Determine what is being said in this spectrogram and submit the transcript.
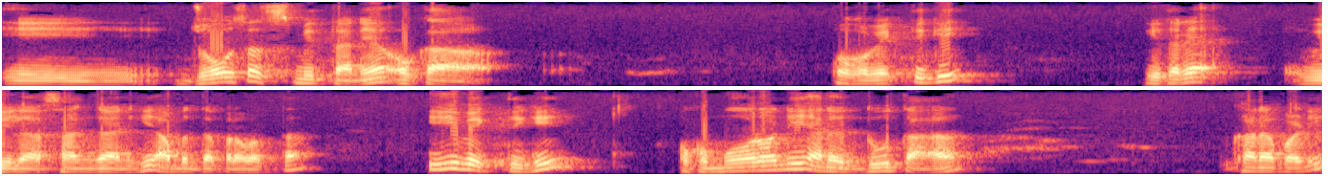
ఈ జోసెఫ్ స్మిత్ అనే ఒక ఒక వ్యక్తికి ఇతరే వీళ్ళ సంఘానికి అబద్ధ ప్రవక్త. ఈ వ్యక్తికి ఒక మోరోని అనే దూత కనపడి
